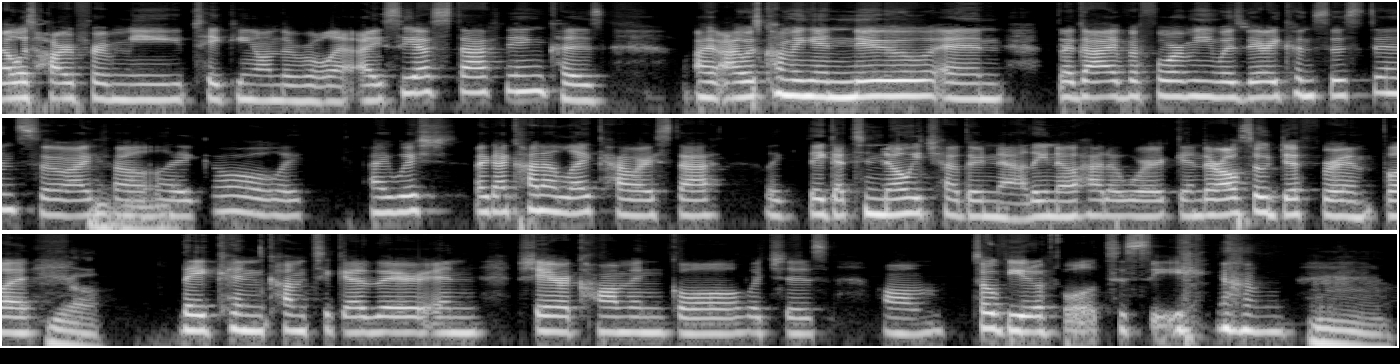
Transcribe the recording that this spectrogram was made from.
that was hard for me taking on the role at ICS staffing because I, I was coming in new and the guy before me was very consistent, so I felt Mhm. like oh like I wish like I kind of like how our staff like they get to know each other now. They know how to work and they're also different, but Yeah. they can come together and share a common goal, which is um, so beautiful to see. Mm.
